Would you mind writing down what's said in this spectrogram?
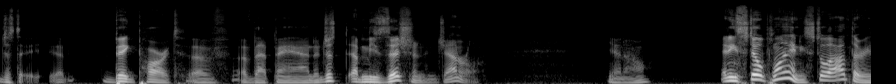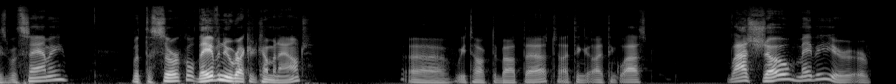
just a, a big part of, of that band and just a musician in general, you know. And he's still playing. He's still out there. He's with Sammy, with the Circle. They have a new record coming out. Uh, we talked about that. I think I think last last show maybe or, or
